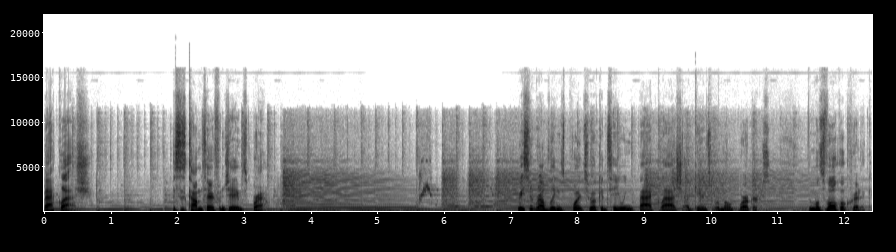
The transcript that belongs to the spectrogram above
Backlash. This is commentary from James Brown. Recent rumblings point to a continuing backlash against remote workers. The most vocal critic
